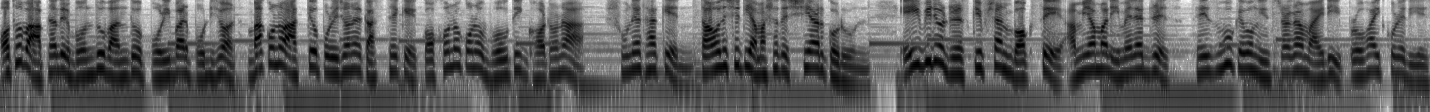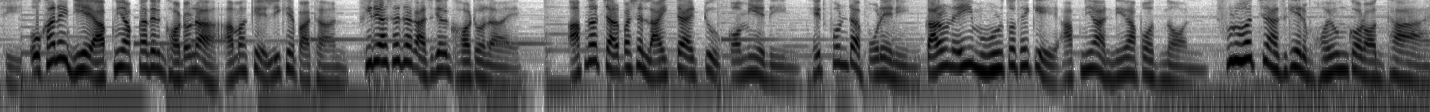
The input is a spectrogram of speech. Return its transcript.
অথবা আপনাদের বন্ধু বান্ধব পরিবার পরিজন বা কোনো আত্মীয় পরিজনের কাছ থেকে কখনো কোনো ভৌতিক ঘটনা শুনে থাকেন, তাহলে সেটি আমার সাথে শেয়ার করুন। এই ভিডিও ডেসক্রিপশন বক্সে আমি আমার ইমেল অ্যাড্রেস ফেসবুক এবং ইনস্টাগ্রাম আইডি প্রোভাইড করে দিয়েছি। ওখানে গিয়ে আপনি আপনাদের ঘটনা আমাকে লিখে পাঠান। ফিরে আসা যাক আজকের ঘটনায়। আপনার চারপাশে লাইটটা একটু কমিয়ে দিন হেডফোনটা পরে নিন, কারণ এই মুহূর্ত থেকে আপনি আর নিরাপদ নন। শুরু হচ্ছে আজকের ভয়ঙ্কর অধ্যায়।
